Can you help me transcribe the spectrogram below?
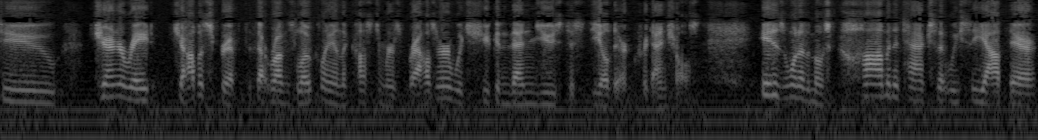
to generate JavaScript that runs locally in the customer's browser, which you can then use to steal their credentials. It is one of the most common attacks that we see out there,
